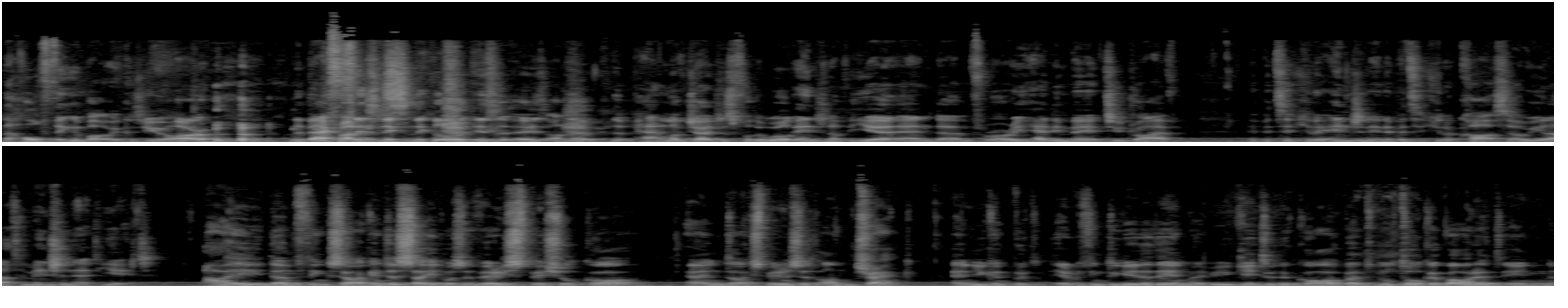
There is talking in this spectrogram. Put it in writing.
the whole thing about it? Because you are, the background is Nick, Nicol is, is on the, the panel of judges for the World Engine of the Year, and um, Ferrari had him there to drive a particular engine in a particular car. So are we allowed to mention that yet? I don't think so. I can just say it was a very special car, and I experienced it on track. And you can put everything together there, and maybe get to the car. But we'll talk about it in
